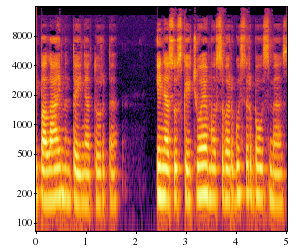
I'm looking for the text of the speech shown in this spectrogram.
į palaimintą į neturtą, į nesuskaičiuojamus vargus ir bausmes,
